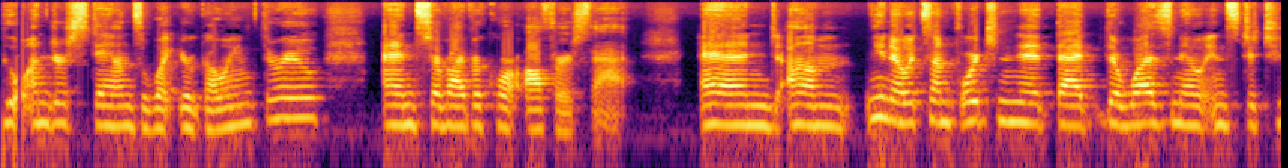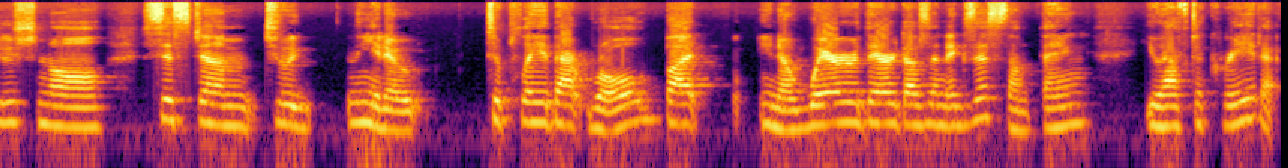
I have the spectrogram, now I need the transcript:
who understands what you're going through and survivor corps offers that. And um, you know it's unfortunate that there was no institutional system to you know to play that role but you know where there doesn't exist something you have to create it.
